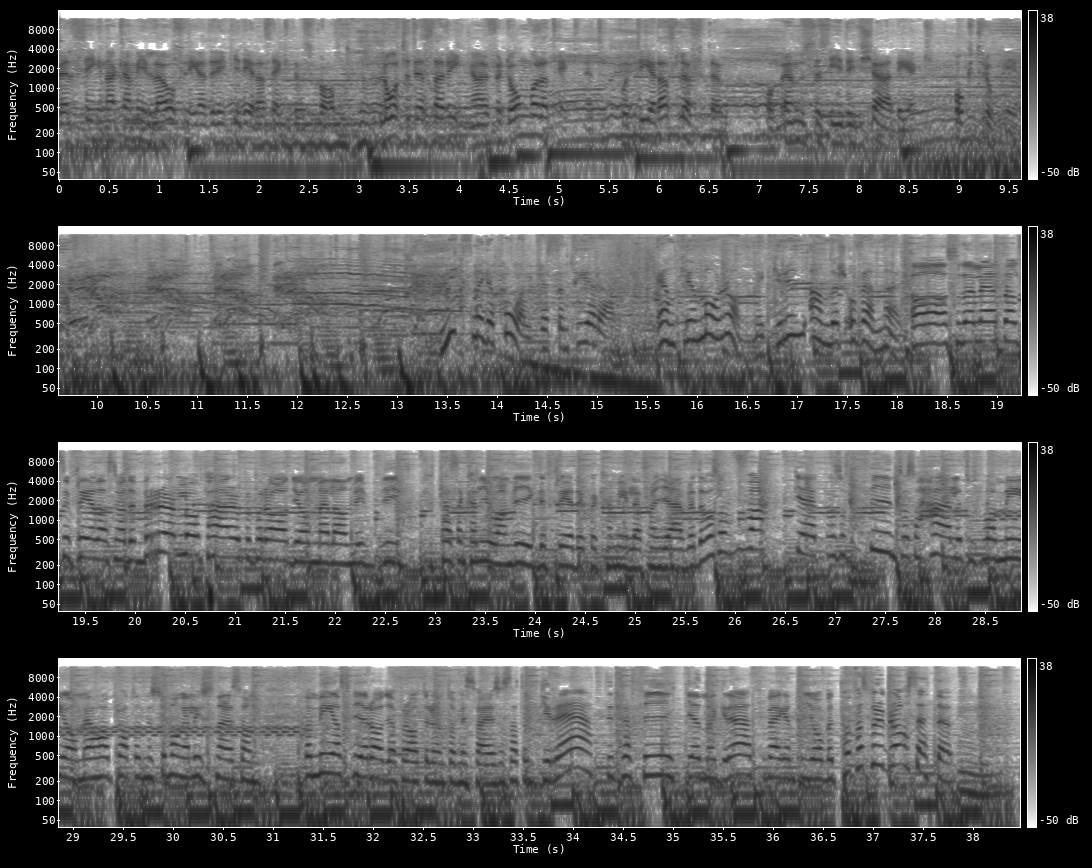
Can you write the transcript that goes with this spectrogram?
Välsigna Camilla och Fredrik i deras äktenskap. Låt dessa ringar för dem vara tecknet på deras löften om ömsesidig kärlek och trohet. Mix Megapol presenterar Äntligen morgon med Gry, Anders och vänner. Ja, så där lät alltså i fredags när vi hade bröllop här uppe på radion mellan vi, vi, prästen Karl-Johan vigde Fredrik och Camilla från Gävle. Det var så vackert, det var så fint, det var så härligt att få vara med om. Jag har pratat med så många lyssnare som var med oss via radioapparater runt om i Sverige som satt och grät i trafiken och grät på vägen till jobbet, fast på det bra sättet.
